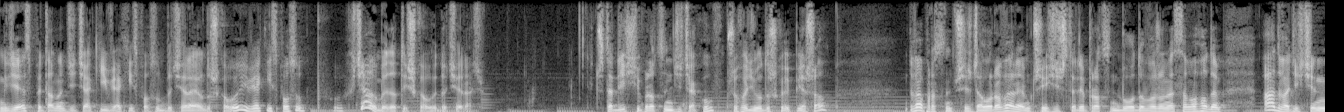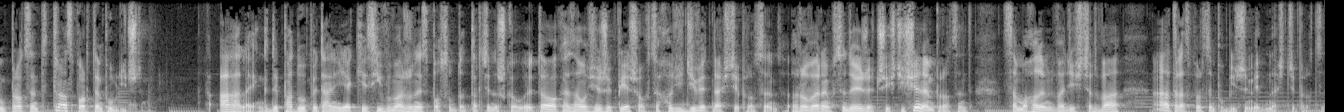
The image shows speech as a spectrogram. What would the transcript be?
gdzie spytano dzieciaki, w jaki sposób docierają do szkoły i w jaki sposób chciałyby do tej szkoły docierać. 40% dzieciaków przychodziło do szkoły pieszo, 2% przyjeżdżało rowerem, 34% było dowożone samochodem, a 21% transportem publicznym. Ale gdy padło pytanie, jaki jest ich wymarzony sposób dotarcia do szkoły, to okazało się, że pieszo chce chodzić 19%, rowerem chce dojeżdżać 37%, samochodem 22%, a transportem publicznym 11%.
